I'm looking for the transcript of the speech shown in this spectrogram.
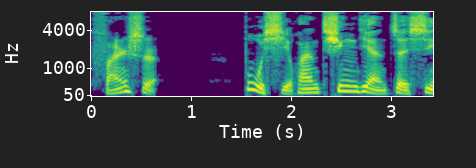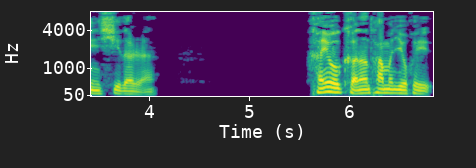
凡事不喜欢听见这信息的人，很有可能他们就会。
